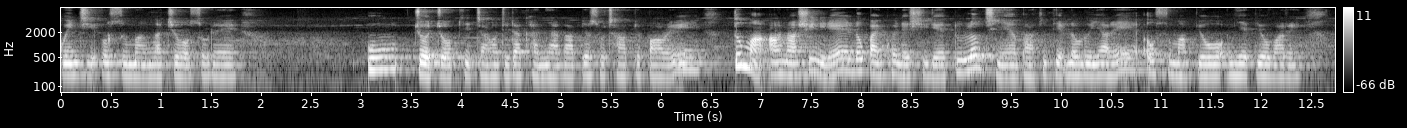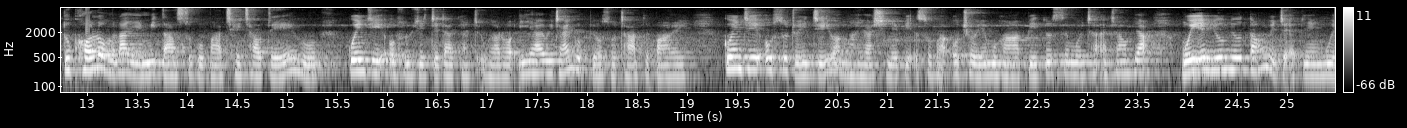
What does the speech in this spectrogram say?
ကွင်းကြီးအုပ်စုမှငါကျော်ဆိုတဲ့ ဦးကြော်ကြော်ဖြစ်ကြောင်းဒေတာခန်များကပြောဆိုထားဖြစ်ပါတယ်။သူ့မှာအာဏာရှိနေတယ်လောက်ပိုင်ခွင့်လည်းရှိတယ်သူလှုပ်ချင်ရင်ဘာဖြစ်ဖြစ်လုပ်လို့ရတယ်အုပ်စုမှာပြောအမြဲပြောပါတယ်။သူခေါ်လို့မလိုက်ရင်မိသားစုကိုပါချိန်ချောက်တယ်ဟိုကွင်းကြီးအုပ်စုရှိဒေတာခန်တူကတော့ ARV တိုင်းကိုပြောဆိုထားဖြစ်ပါတယ်။ကွင်းကြီးအုပ်စုတွင်ကြေးရွာ9ရွာရှိနေပြီးအဆိုပါအုပ်ချုပ်ရေးမှုဟာပြည်သူစစ်မှုထမ်းအကြောင်းပြငွေအမျိုးမျိုးတောင်းယူတဲ့အပြင်ငွေ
